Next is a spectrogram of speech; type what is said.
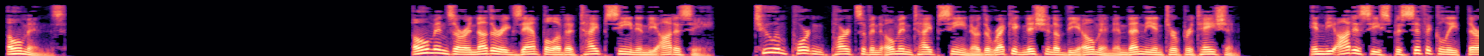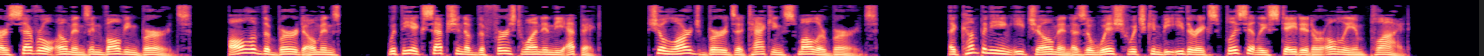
Omens Omens are another example of a type scene in the Odyssey. Two important parts of an omen type scene are the recognition of the omen and then the interpretation. In the Odyssey specifically, there are several omens involving birds. All of the bird omens—with the exception of the first one in the epic—show large birds attacking smaller birds. Accompanying each omen is a wish which can be either explicitly stated or only implied.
